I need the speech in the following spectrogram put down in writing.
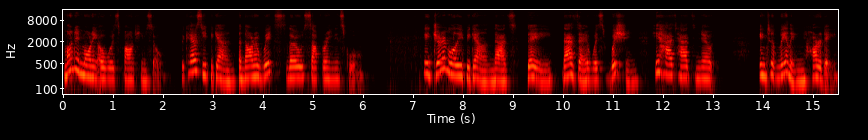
Monday morning always found him so because he began another week's slow suffering in school. He generally began that day that day with wishing he had had no intervening holiday.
